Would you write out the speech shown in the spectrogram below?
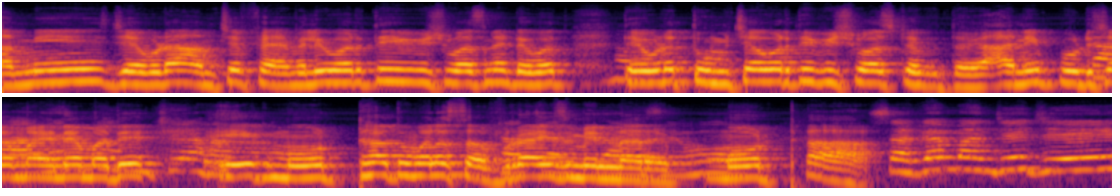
आम्ही जेवढा आमच्या फॅमिलीवरती विश्वास नाही ठेवत तेवढं तुमच्यावरती विश्वास ठेवतोय. आणि पुढच्या कारण महिन्यामध्ये हा. एक मोठा तुम्हाला सरप्राईज मिळणार आहे. आहे, हो. मोठा. सगळं म्हणजे जे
